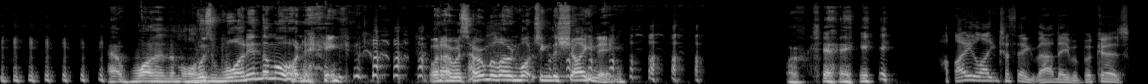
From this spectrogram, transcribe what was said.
At one in the morning. Was one in the morning when I was home alone watching The Shining. okay. I like to think that neighbor because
